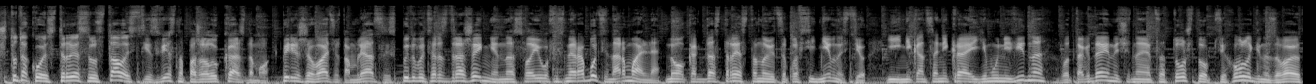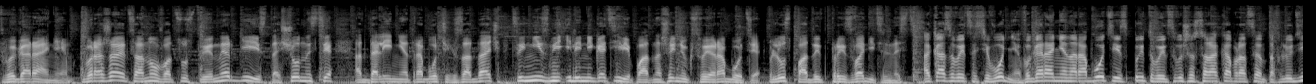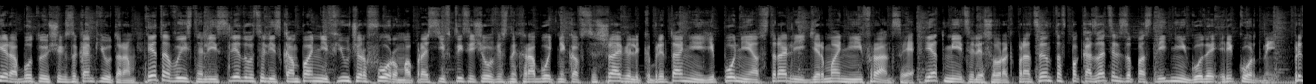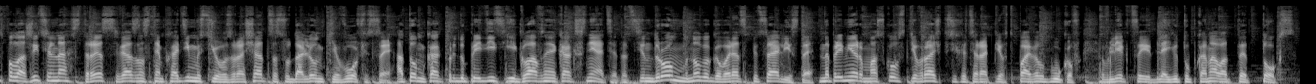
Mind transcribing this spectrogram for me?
Что такое стресс и усталость, известно, пожалуй, каждому. Переживать, утомляться, испытывать раздражение на своей офисной работе нормально. Но когда стресс становится повседневностью и ни конца ни края ему не видно, вот тогда и начинается то, что психологи называют выгоранием. Выражается оно в отсутствии энергии, истощенности, отдалении от рабочих задач, цинизме или негативе по отношению к своей работе. Плюс падает производительность. Оказывается, сегодня выгорание на работе испытывает свыше 40% людей, работающих за компьютером. Это выяснили исследователи из компании Future Forum форум, опросив тысячи офисных работников США, Великобритании, Японии, Австралии, Германии и Франции. И отметили 40% показатель за последние годы рекордный. Предположительно, стресс связан с необходимостью возвращаться с удаленки в офисы. О том, как предупредить и, главное, как снять этот синдром, много говорят специалисты. Например, московский врач-психотерапевт Павел Буков в лекции для YouTube-канала TED Talks.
